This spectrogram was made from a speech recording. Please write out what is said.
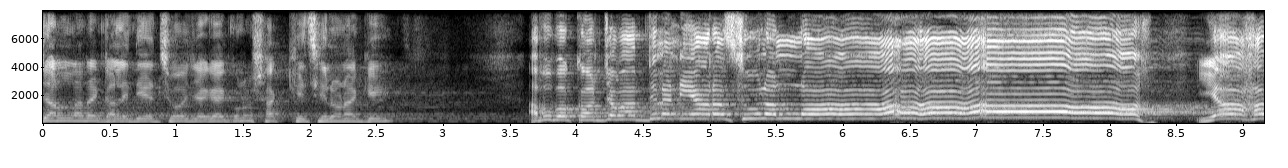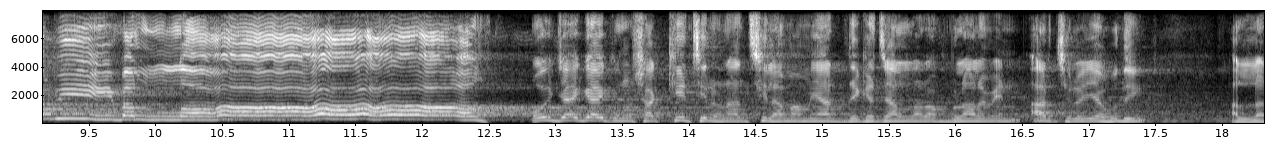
জাল্লারে গালি দিয়েছে, ওই জায়গায় কোনো সাক্ষী ছিল নাকি? আবু বকর জবাব দিলেন, ইয়া রাসূল আল্লাহ ওই জায়গায় কোনো সাক্ষী ছিল না। ছিলাম আমি আর দেখেছি আল্লাহ রাব্বুল আলমিন। আর ছিল ইয়াহুদি আল্লাহ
